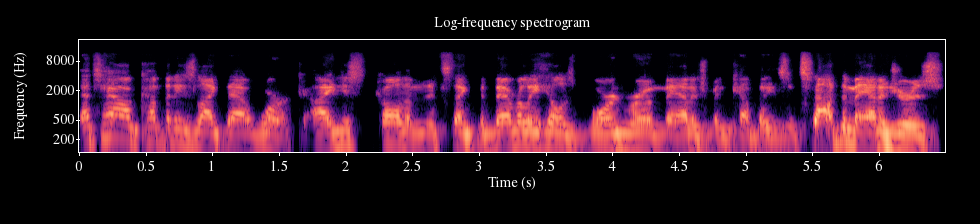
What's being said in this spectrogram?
that's how companies like that work. I just call them. It's like the Beverly Hills boardroom management companies. It's not the managers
